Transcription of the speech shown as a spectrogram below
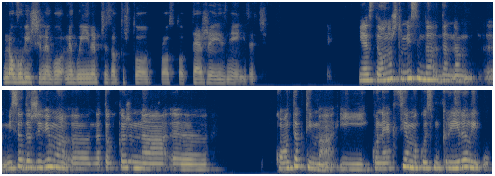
mnogo više nego, nego inače, zato što prosto teže iz nje izaći. Jeste, ono što mislim da, da nam, mi da živimo, e, na tako kažem, na e, kontaktima i konekcijama koje smo kreirali u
